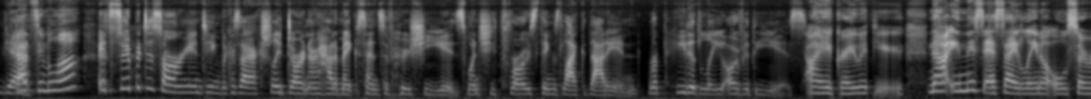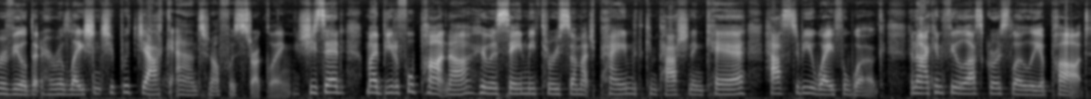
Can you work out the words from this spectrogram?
Yeah. that similar. It's super disorienting because I actually don't know how to make sense of who she is when she throws things like that in repeatedly over the years. I agree with you. Now, in this essay, Lena also revealed that her relationship with Jack Antonoff was struggling. She said, My beautiful partner, who has seen me through so much pain with compassion and care, has to be away for work, and I can feel us grow slowly apart.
